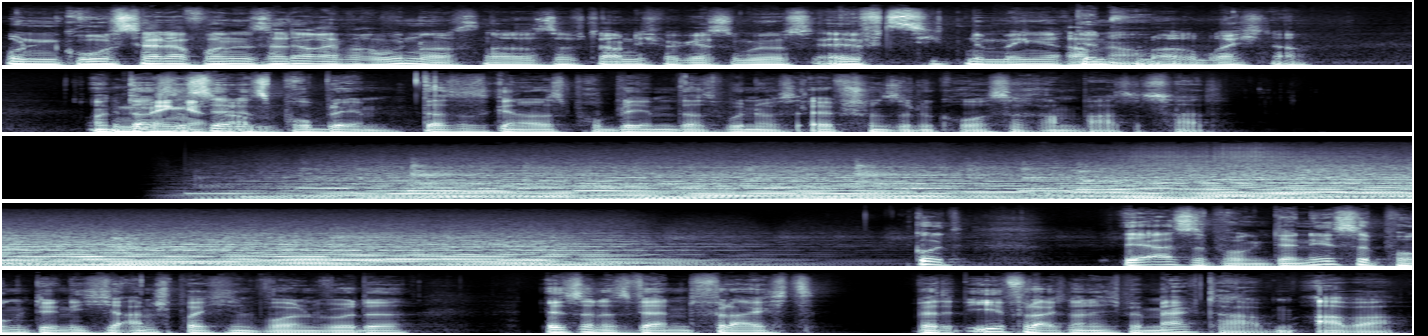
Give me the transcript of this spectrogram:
Und ein Großteil davon ist halt auch einfach Windows. Ne? Das dürft ihr auch nicht vergessen. Windows 11 zieht eine Menge RAM genau. von eurem Rechner. Und das Menge ist ja RAM. das Problem. Das ist genau das Problem, dass Windows 11 schon so eine große RAM-Basis hat. Gut, der erste Punkt. Der nächste Punkt, den ich hier ansprechen wollen würde, ist, und das werden vielleicht, werdet ihr vielleicht noch nicht bemerkt haben, aber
